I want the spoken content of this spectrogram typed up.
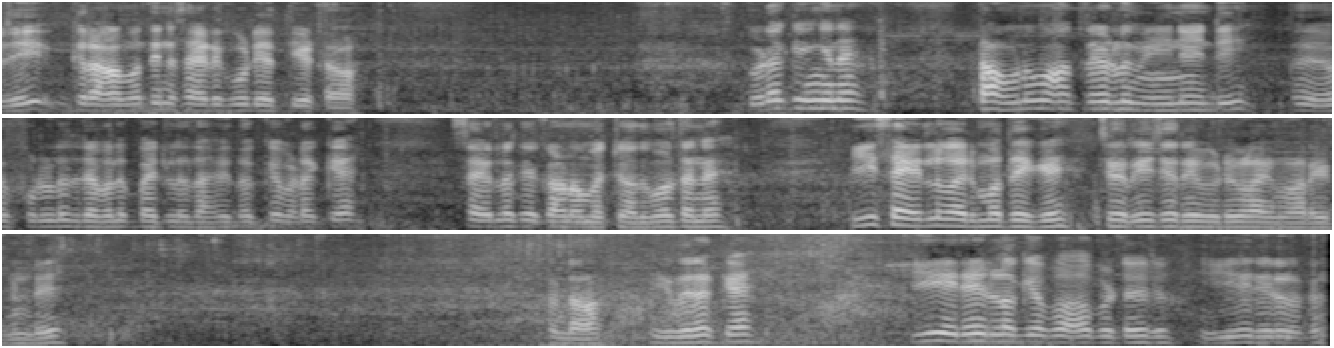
ഒരു ഗ്രാമത്തിന്റെ സൈഡിൽ കൂടി എത്തി കേട്ടോ ഇവിടെയൊക്കെ ഇങ്ങനെ ടൗണ് മാത്രമേ ഉള്ളൂ മെയിനായിട്ട്. ഫുള്ള് ഡെവലപ്പ് ആയിട്ടുള്ളതാണ് ഇതൊക്കെ ഇവിടെയൊക്കെ സൈഡിലൊക്കെ കാണാൻ പറ്റും. അതുപോലെ തന്നെ ഈ സൈഡിൽ വരുമ്പോഴത്തേക്ക് ചെറിയ ചെറിയ വീടുകളായി മാറിയിട്ടുണ്ട്. കണ്ടോ? ഇവരൊക്കെ ഈ ഏരിയയിലൊക്കെ പാവപ്പെട്ടവരും ഈ ഏരിയയിലൊക്കെ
